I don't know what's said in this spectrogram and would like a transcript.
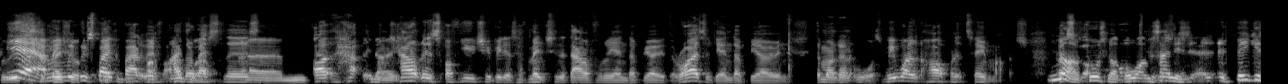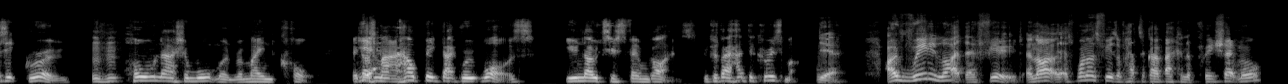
with Yeah, I mean, we, we spoke about it with other wrestlers. Um, Uh, ha- you know- countless of YouTube videos have mentioned the downfall of the NWO, the rise of the NWO, and the Monday Night Wars. We won't harp on it too much. no, of course not. But what I'm saying is, as big as it grew, Mhm. Hall, Nash, and Waltman remained cool. It doesn't Yeah. matter how big that group was. You noticed them guys because they had the charisma. Yeah, I really like their feud, and I, it's one of those feuds I've had to go back and appreciate more.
